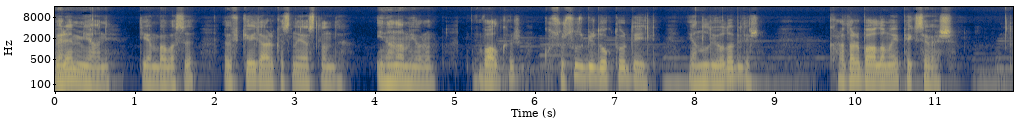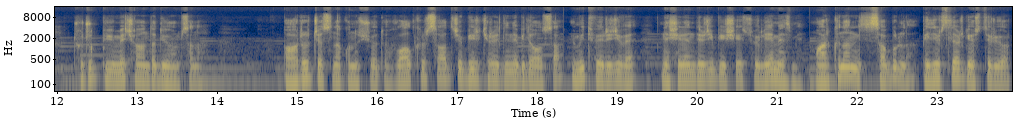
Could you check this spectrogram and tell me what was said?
Verem yani? diyen babası öfkeyle arkasına yaslandı. İnanamıyorum. Walker kusursuz bir doktor değil. Yanılıyor olabilir. Karalar bağlamayı pek sever. Çocuk büyüme çağında diyorum sana. Bağırırcasına konuşuyordu. Walker sadece bir kereliğine bile olsa ümit verici ve neşelendirici bir şey söyleyemez mi? Mark'ın annesi sabırla belirtiler gösteriyor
